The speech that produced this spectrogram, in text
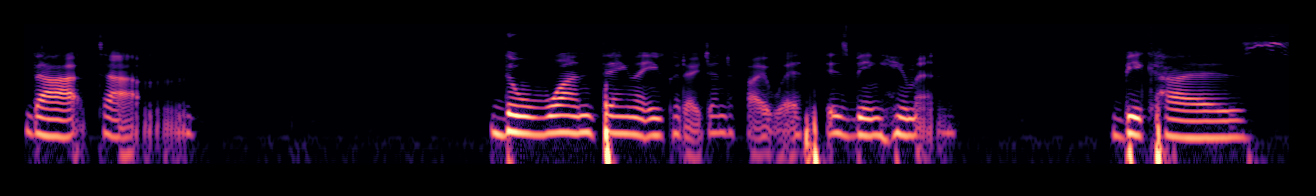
that um, the one thing that you could identify with is being human because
